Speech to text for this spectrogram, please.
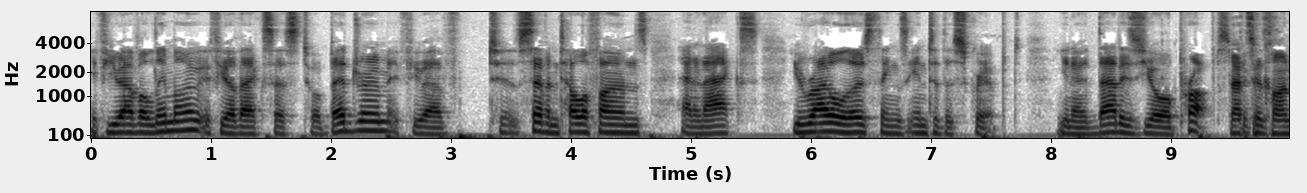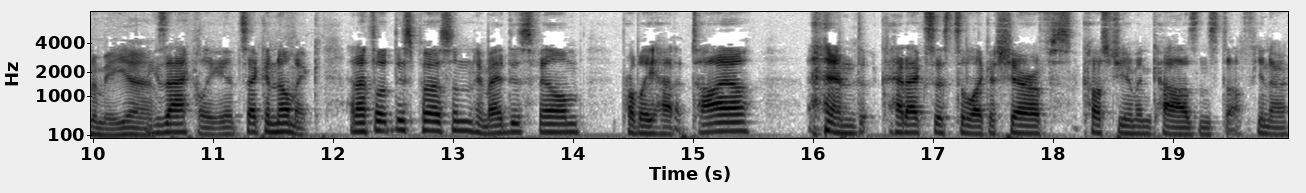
If you have a limo, if you have access to a bedroom, if you have two, seven telephones and an axe, you write all those things into the script. You know, that is your props. That's because- economy, yeah. Exactly, it's economic. And I thought this person who made this film probably had a tire, and had access to like a sheriff's costume and cars and stuff, you know,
